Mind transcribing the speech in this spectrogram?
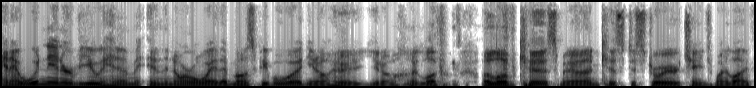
and I wouldn't interview him in the normal way that most people would. You know, hey, you know, I love, I love Kiss, man. Kiss Destroyer changed my life.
